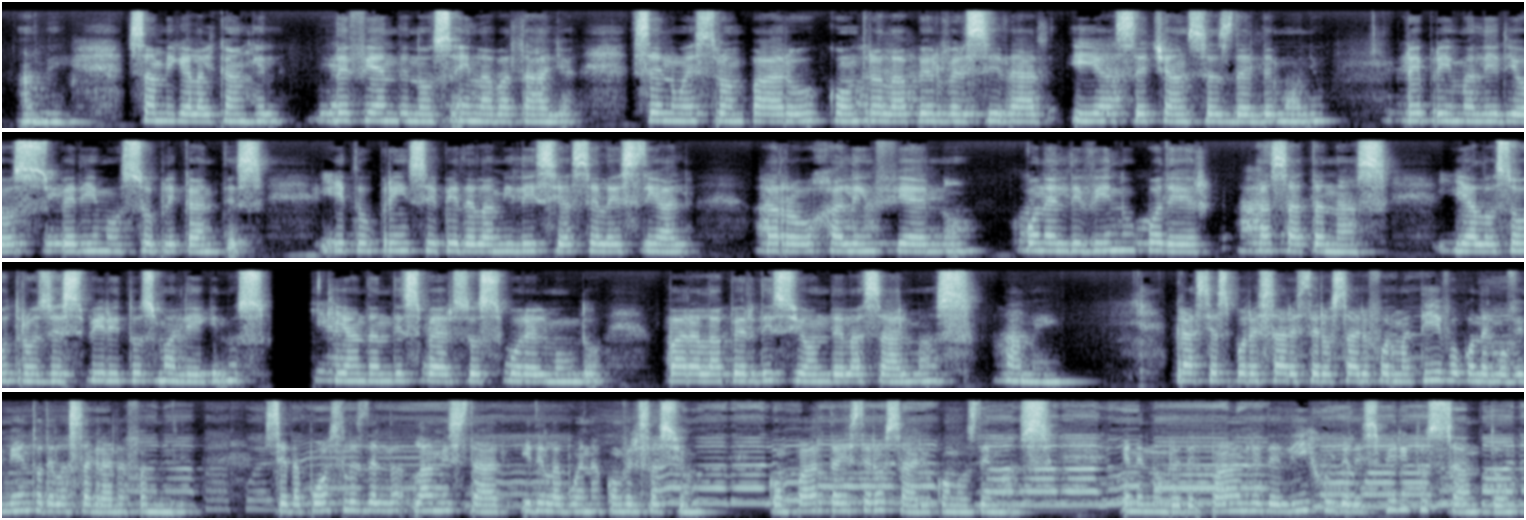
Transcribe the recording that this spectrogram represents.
Amén. San Miguel Arcángel, defiéndenos en la batalla, sé nuestro amparo contra la perversidad y acechanzas del demonio. Reprímale Dios, pedimos suplicantes, y tu príncipe de la milicia celestial, arroja al infierno con el divino poder a Satanás y a los otros espíritus malignos que andan dispersos por el mundo para la perdición de las almas. Amén. Gracias por rezar este rosario formativo con el movimiento de la Sagrada Familia. Sed apóstoles de la amistad y de la buena conversación. Comparta este rosario con los demás. En el nombre del Padre, del Hijo y del Espíritu Santo.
